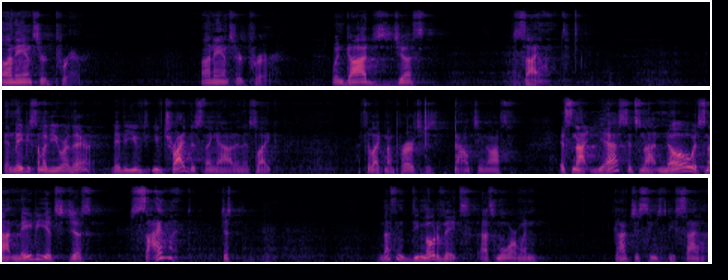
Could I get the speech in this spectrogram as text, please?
unanswered prayer. Unanswered prayer. When God's just silent. And maybe some of you are there. Maybe you've, you've tried this thing out and it's like, I feel like my prayers are just bouncing off. It's not yes, it's not no, it's not maybe, it's just silent. Nothing demotivates us more when God just seems to be silent.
